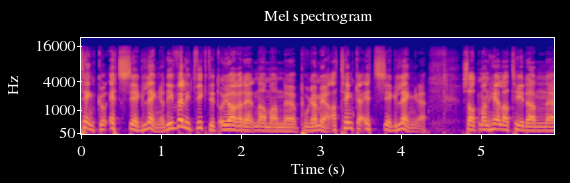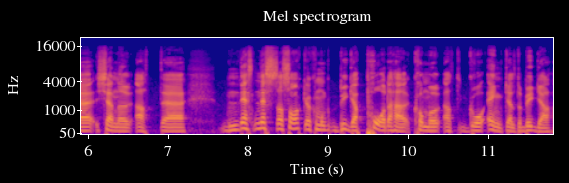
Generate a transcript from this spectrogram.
tänker ett steg längre. Det är väldigt viktigt att göra det när man eh, programmerar, att tänka ett steg längre. Så att man hela tiden eh, känner att eh, nästa sak jag kommer bygga på det här kommer att gå enkelt att bygga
